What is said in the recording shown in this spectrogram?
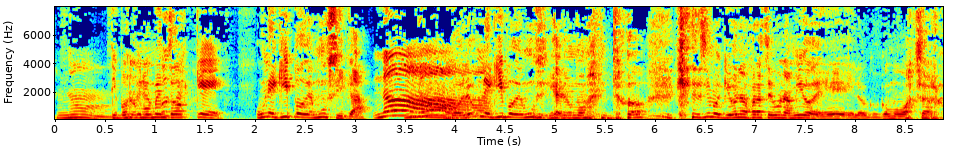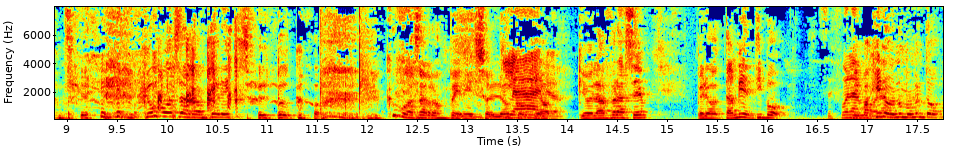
No. Tipo, en un Pero momento, cosas que... un equipo de música. No. Voló un equipo de música en un momento que decimos que una frase de un amigo de, eh, loco, ¿cómo vas a romper? ¿Cómo vas a romper eso, loco? ¿Cómo vas a romper eso, loco? Claro. Quedó la frase. Pero también, tipo, Se fue me imagino en un momento,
